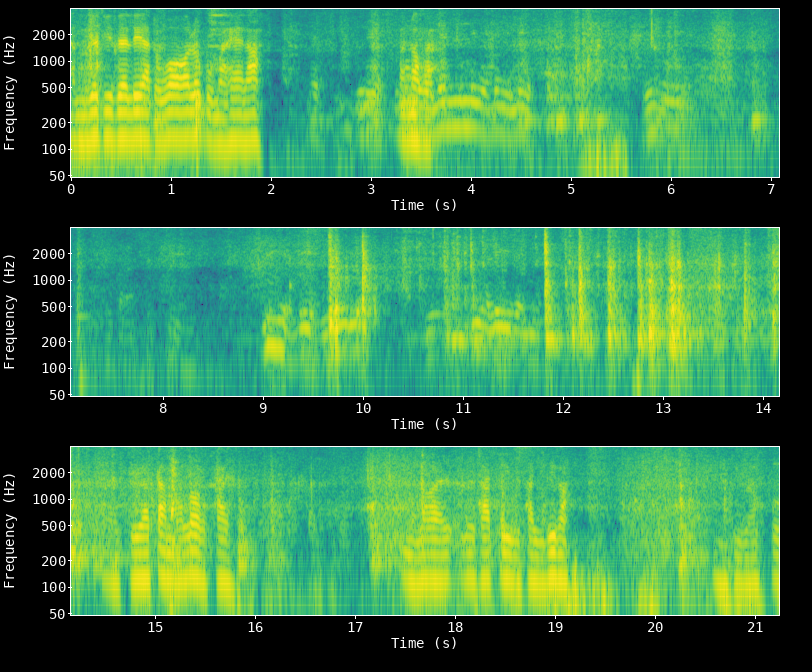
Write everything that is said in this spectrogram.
아미야 티텔리 아도 올라 보마 해나 안나가 นี่ kak? คือตั้มมารอดใครมันลอยเลยทัดตีไทยอยู่ที่เนาะคือแล้วก็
